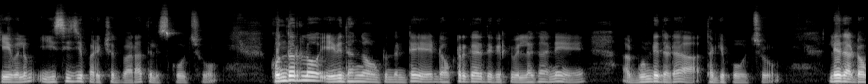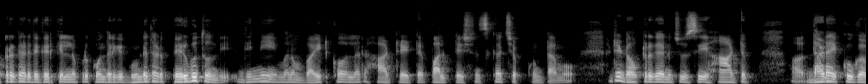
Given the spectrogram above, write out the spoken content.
కేవలం ఈసీజీ పరీక్ష ద్వారా తెలుసుకోవచ్చు. కొందరిలో ఏ విధంగా ఉంటుందంటే డాక్టర్ గారి దగ్గరికి వెళ్ళగానే గుండె దడ తగ్గిపోవచ్చు. లేదా డాక్టర్ గారి దగ్గరికి వెళ్ళినప్పుడు కొందరికి గుండె దడ పెరుగుతుంది. దీన్ని మనం వైట్ కాలర్ హార్ట్ రేట్ పాల్పిటేషన్స్గా చెప్పుకుంటాము. అంటే డాక్టర్ గారిని చూసి హార్ట్ దడ ఎక్కువగా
